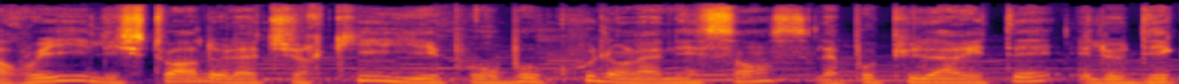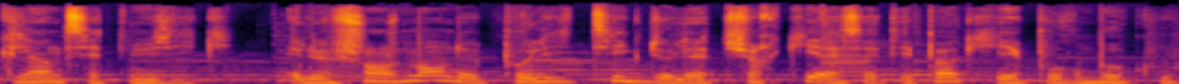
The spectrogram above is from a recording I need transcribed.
Car oui, l'histoire de la Turquie y est pour beaucoup dans la naissance, la popularité et le déclin de cette musique. Et le changement de politique de la Turquie à cette époque y est pour beaucoup.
